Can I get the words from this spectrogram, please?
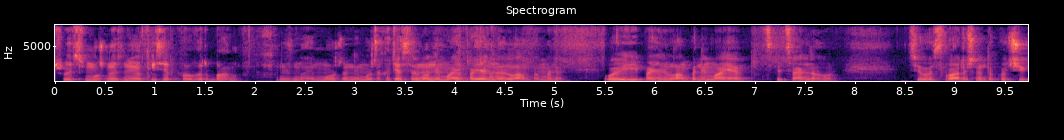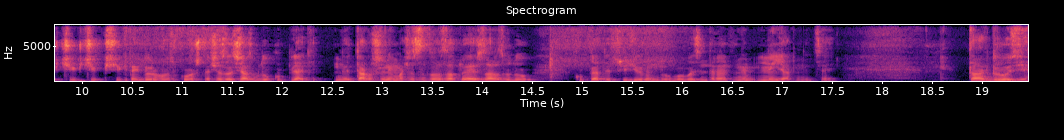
щось можна з нього якийсь як павербанк. Не знаю, можна, не можна. Хоча все одно немає паяльної лампи в мене. Ой, паяльної лампи немає спеціального цього сварочного такого чик-чик-чик-чик, так дорого коштує. Зараз, зараз буду купляти. Не так, що немає. Зато, зато я зараз буду купляти цю ерунду, бо без інтернету ні- ніяк не цей. Так, друзі,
